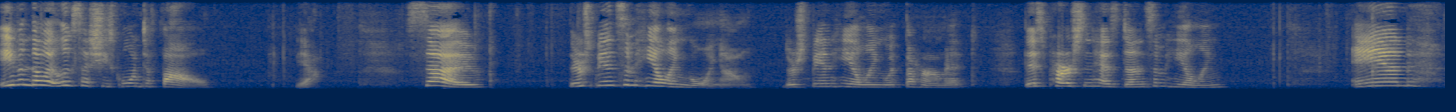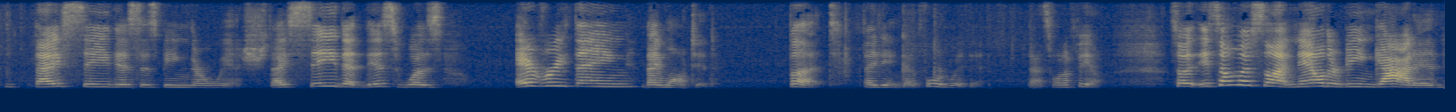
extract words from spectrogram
Even though it looks like she's going to fall. Yeah. So, there's been some healing going on. There's been healing with the hermit. This person has done some healing. And they see this as being their wish. They see that this was everything they wanted. But they didn't go forward with it. That's what I feel. So it's almost like now they're being guided.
